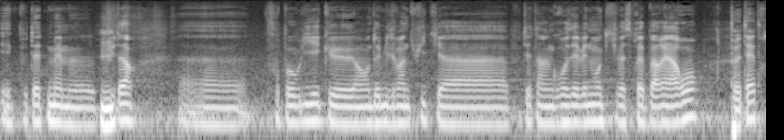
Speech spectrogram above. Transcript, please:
et peut-être même euh, plus Hmm. tard. Euh, faut pas oublier qu'en 2028, il y a peut-être un gros événement qui va se préparer à Rouen. Peut-être.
